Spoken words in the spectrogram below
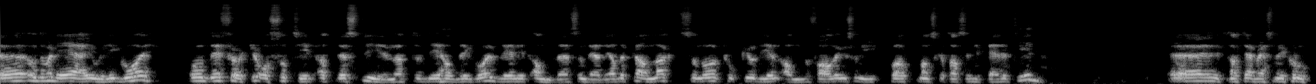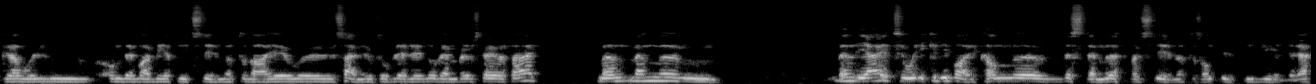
Og det var det jeg gjorde i går. Og Det førte jo også til at det styremøtet de hadde i går, ble litt annerledes enn det de hadde planlagt. Så nå tok jo de en anbefaling som gikk på at man skal ta seg litt bedre tid. Uh, uten at jeg ble så mye klokere av om det bare blir et nytt styremøte da i uh, senere oktober eller november de skal gjøre dette her. Men, men, um, men, jeg tror ikke de bare kan bestemme dette på et styremøte sånn uten videre.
